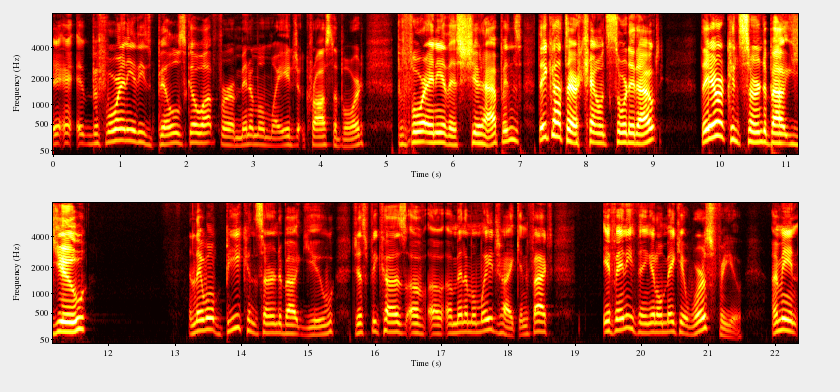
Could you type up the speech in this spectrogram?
eh, eh, eh, before any of these bills go up for a minimum wage across the board, before any of this shit happens, they got their accounts sorted out. They aren't concerned about you. And they won't be concerned about you just because of a, a minimum wage hike. In fact, if anything, it'll make it worse for you. I mean,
